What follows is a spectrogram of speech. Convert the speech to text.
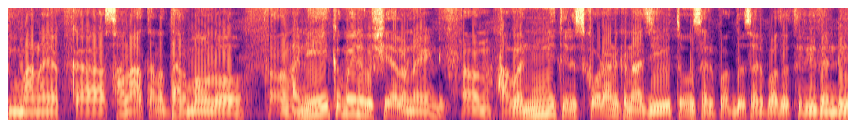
మన యొక్క సనాతన ధర్మంలో. అనేకమైన విషయాలు ఉన్నాయండి అవును అవన్నీ తెలుసుకోవడానికి నా జీవితం సరిపోద్దో సరిపోదో తెలియదండి.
